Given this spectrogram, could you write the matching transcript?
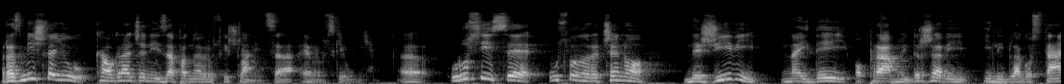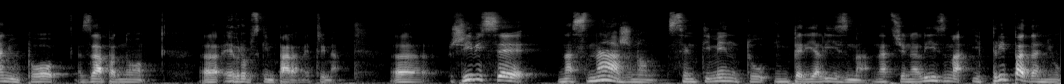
razmišljaju kao građani zapadnoevropskih članica Evropske unije. E, u Rusiji se, uslovno rečeno, ne živi na ideji o pravnoj državi ili blagostanju po zapadnoevropskim parametrima. E, živi se na snažnom sentimentu imperializma, nacionalizma i pripadanju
